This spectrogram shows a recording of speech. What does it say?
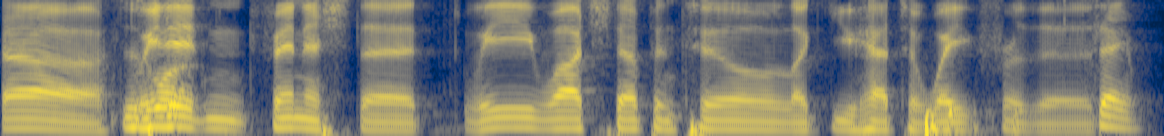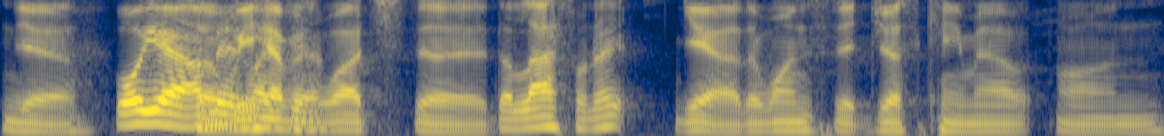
Uh, Just we wa- didn't finish that. We watched up until like you had to wait for the Same. Yeah. Well, yeah, so I meant we like haven't the, watched the the last one, right? Yeah the ones that just came out on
